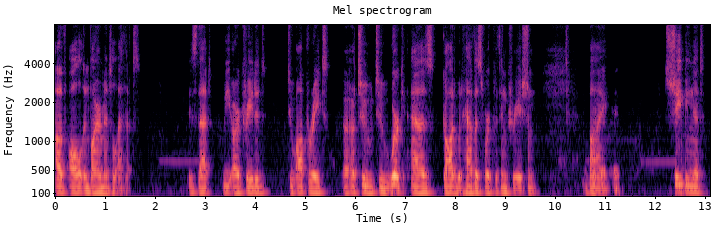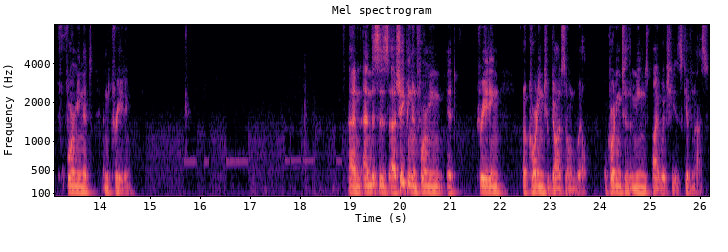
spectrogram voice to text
of all environmental ethics is that we are created to operate uh, to to work as God would have us work within creation by shaping it, forming it, and creating. And and this is uh, shaping and forming it, creating according to God's own will, according to the means by which He has given us.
